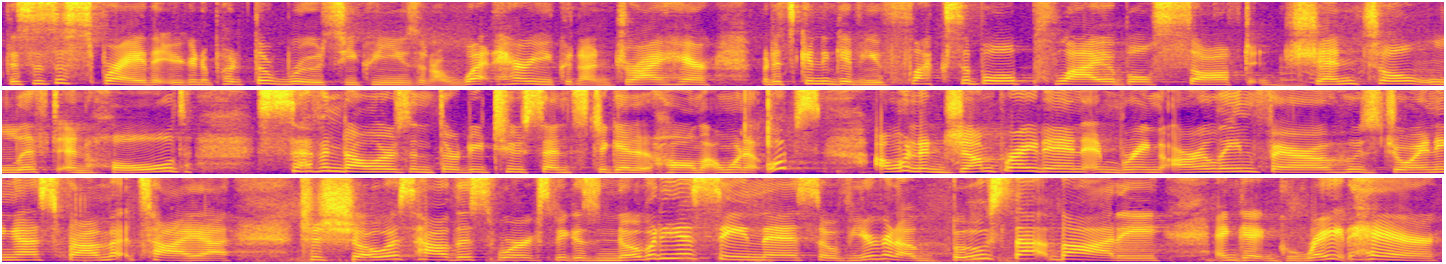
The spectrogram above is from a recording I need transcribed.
This is a spray that you're gonna put at the roots. You can use it on wet hair, you can on dry hair, but it's gonna give you flexible, pliable, soft, gentle lift and hold. $7.32 to get it home. I wanna, oops, I wanna jump right in and bring Arlene Farrow, who's joining us from Taya, to show us how this works because nobody has seen this. So if you're gonna boost that body and get great hair,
